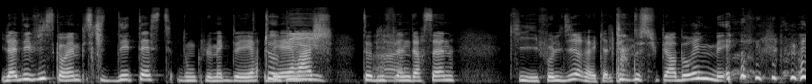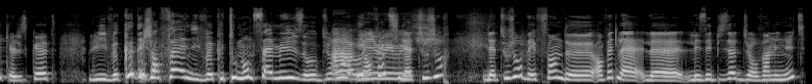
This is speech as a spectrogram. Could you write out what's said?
Il a des vices quand même, parce qu'il déteste donc le mec de R- Toby. des RH, Toby Ouais. Qui, il faut le dire, est quelqu'un de super boring, mais Michael Scott, lui, il veut que des gens fun, il veut que tout le monde s'amuse au bureau. Ah et oui, en fait, oui, il a toujours, il a toujours des fins de. En fait, la- la- les épisodes durent 20 minutes,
